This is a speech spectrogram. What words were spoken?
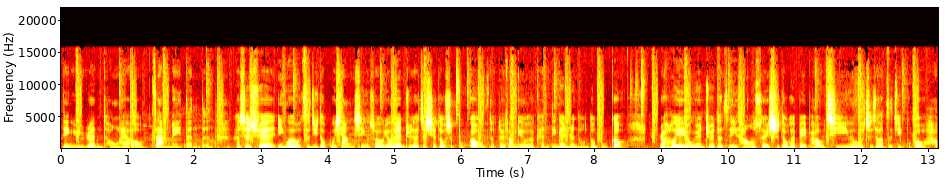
定与认同，还有赞美等等。可是却因为我自己都不相信，所以我永远觉得这些都是不够的。对方给我的肯定跟认同都不够，然后也永远觉得自己好像随时都会被抛弃，因为我知道自己不够好。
